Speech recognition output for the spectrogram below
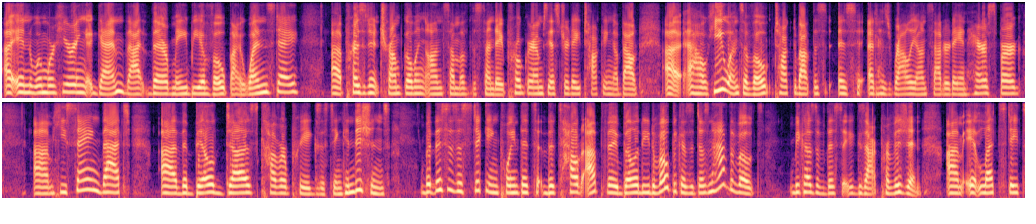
Uh, and when we're hearing again that there may be a vote by Wednesday, uh, President Trump going on some of the Sunday programs yesterday, talking about uh, how he wants a vote, talked about this at his rally on Saturday in Harrisburg. Um, he's saying that uh, the bill does cover pre-existing conditions, but this is a sticking point that's that's held up the ability to vote because it doesn't have the votes because of this exact provision. Um, it lets states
